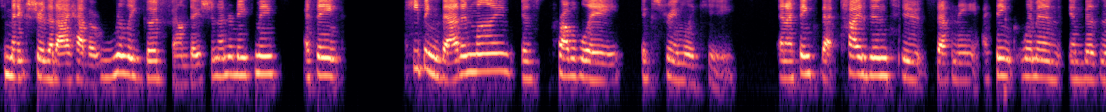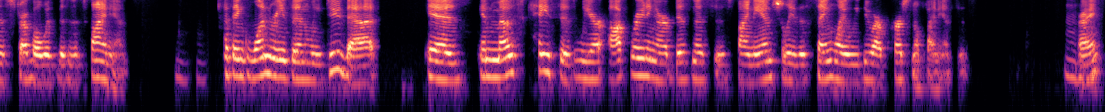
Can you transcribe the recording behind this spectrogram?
to make sure that I have a really good foundation underneath me? I think keeping that in mind is probably extremely key. And I think that ties into Stephanie. I think women in business struggle with business finance. Mm-hmm. I think one reason we do that is in most cases, we are operating our businesses financially the same way we do our personal finances. Mm-hmm. Right.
